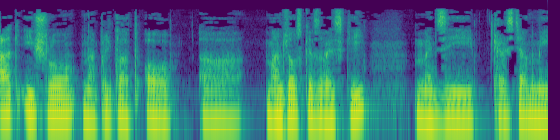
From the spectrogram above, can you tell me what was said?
ak išlo napríklad o manželské zväzky medzi kresťanmi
